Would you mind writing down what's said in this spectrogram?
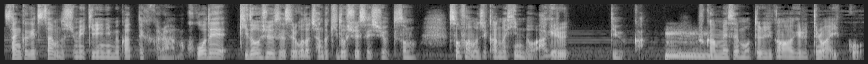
3ヶ月タームの締め切りに向かっていくから、まあ、ここで軌道修正することはちゃんと軌道修正しようって、その、ソファの時間の頻度を上げるっていうか、うん。俯瞰目線持ってる時間を上げるっていうのは一個。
